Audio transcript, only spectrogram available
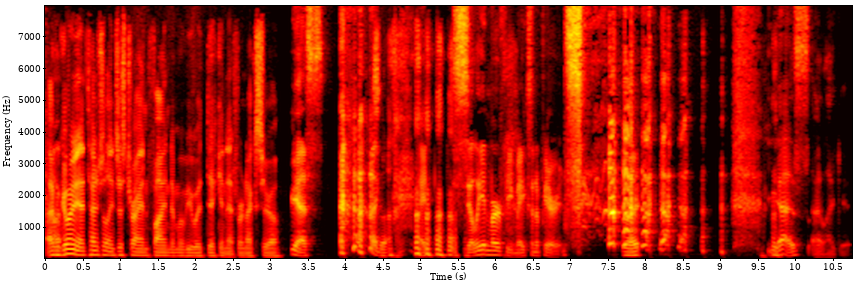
I'm going to intentionally just try and find a movie with Dick in it for next year. Yes. So- and Cillian Murphy makes an appearance. Right. yes, I like it.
